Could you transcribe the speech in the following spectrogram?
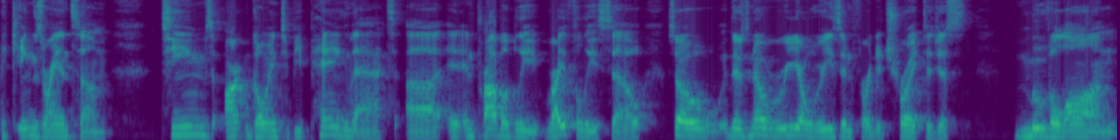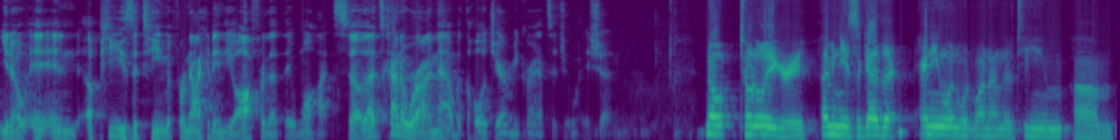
a king's ransom. Teams aren't going to be paying that, uh, and, and probably rightfully so. So there's no real reason for Detroit to just move along, you know, and, and, appease the team if we're not getting the offer that they want. So that's kind of where I'm at with the whole Jerami Grant situation. No, totally agree. I mean, he's a guy that anyone would want on their team, um,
